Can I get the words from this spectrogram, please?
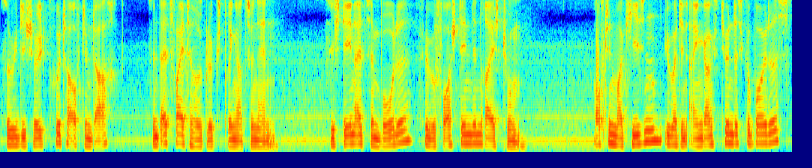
sowie die Schildkröte auf dem Dach sind als weitere Glücksbringer zu nennen. Sie stehen als Symbole für bevorstehenden Reichtum. Auf den Markisen über den Eingangstüren des Gebäudes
